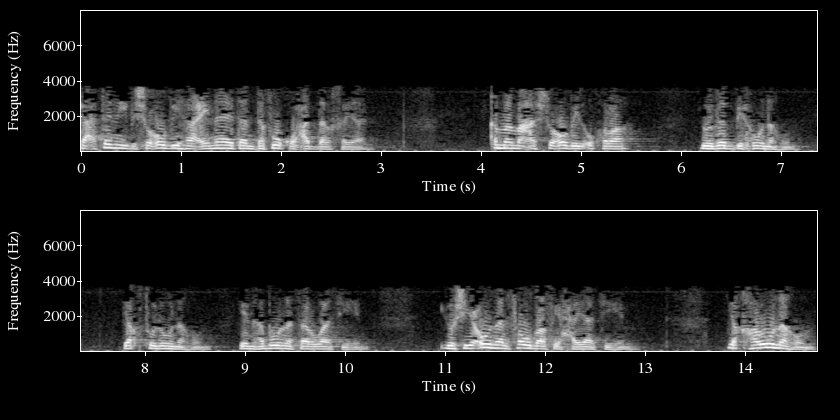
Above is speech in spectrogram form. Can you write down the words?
تعتني بشعوبها عناية تفوق حد الخيال. أما مع الشعوب الأخرى يذبحونهم يقتلونهم ينهبون ثرواتهم يشيعون الفوضى في حياتهم يقهرونهم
